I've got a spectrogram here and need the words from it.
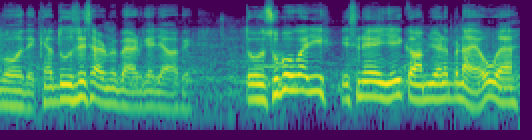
वो देखें अब दूसरी साइड में बैठ गया जाके। तो सुबह होगा जी, इसने यही काम जो है बनाया हुआ है।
